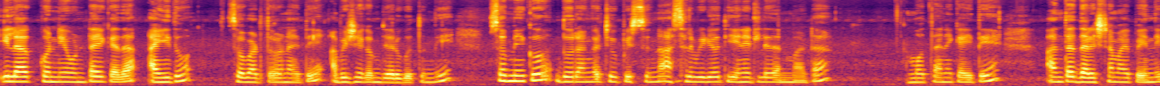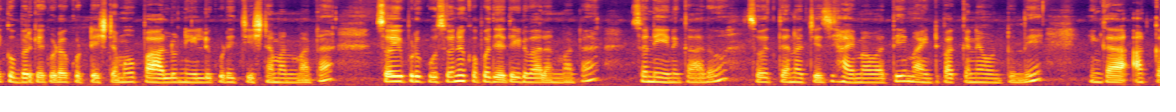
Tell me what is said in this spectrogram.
ఇలా కొన్ని ఉంటాయి కదా ఐదు సో వాటితోనైతే అభిషేకం జరుగుతుంది. సో మీకు దూరంగా చూపిస్తున్న అసలు వీడియో తీయనట్లేదనమాట మొత్తానికైతే అంత దర్శనం అయిపోయింది. కొబ్బరికాయ కూడా కొట్టేసినాము. పాలు నీళ్ళు కూడా ఇచ్చేసినాం అనమాట సో ఇప్పుడు కూర్చొని ఒక పొద్దు అయితే ఇడవాలన్నమాట. సో నేను కాదు. సో తను వచ్చేసి హైమావతి మా ఇంటి పక్కనే ఉంటుంది. ఇంకా అక్క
